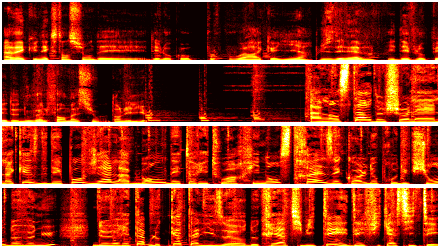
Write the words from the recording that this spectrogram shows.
avec une extension des locaux pour pouvoir accueillir plus d'élèves et développer de nouvelles formations dans les lieux. À l'instar de Cholet, la Caisse des dépôts, via la Banque des territoires, finance 13 écoles de production devenues de véritables catalyseurs de créativité et d'efficacité.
